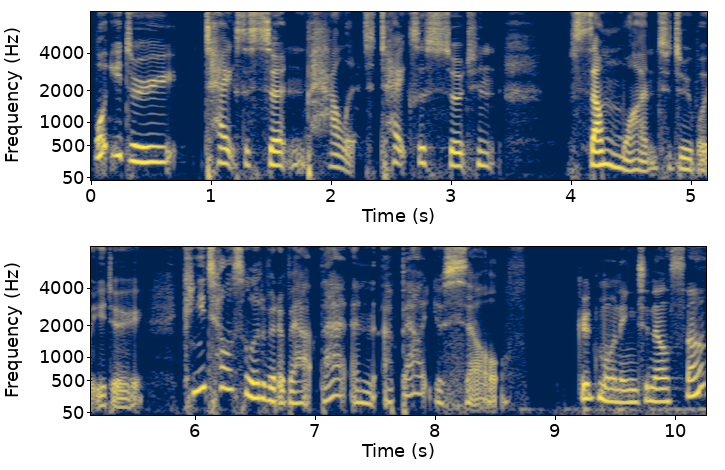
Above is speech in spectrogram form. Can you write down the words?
what you do takes a certain palette, takes a certain someone to do what you do. Can you tell us a little bit about that and about yourself? Good morning, Janelsa.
